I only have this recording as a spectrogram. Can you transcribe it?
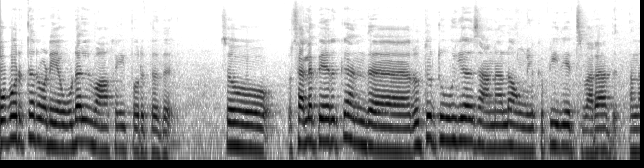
ஒவ்வொருத்தருடைய உடல் வாகை பொறுத்தது. ஸோ சில பேருக்கு அந்த ருத்து டூ இயர்ஸ் ஆனாலும் அவங்களுக்கு பீரியட்ஸ் வராது அந்த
